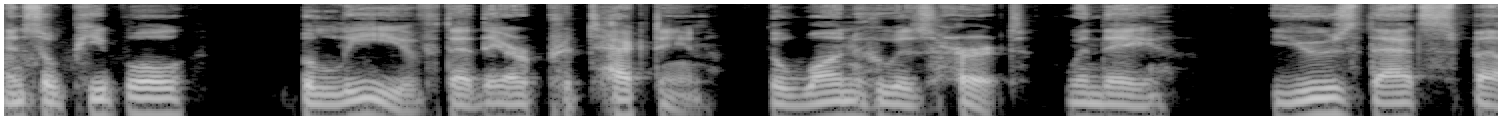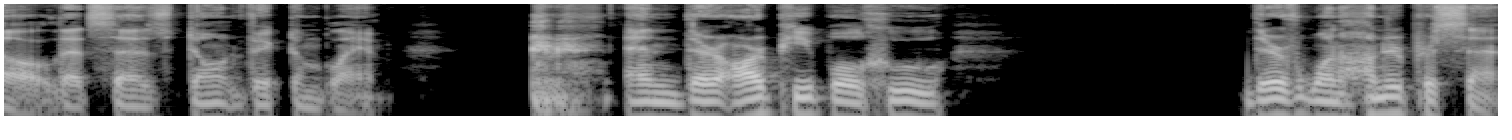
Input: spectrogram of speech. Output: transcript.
And Mm. so people believe that they are protecting the one who is hurt when they use that spell that says, don't victim blame. and there are people who there 100%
